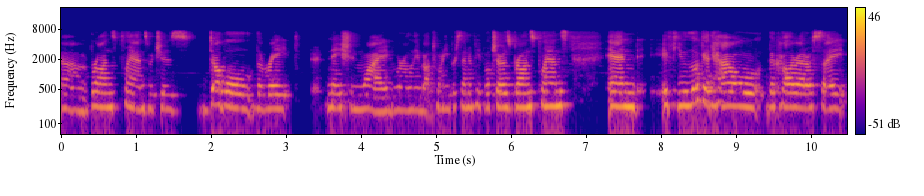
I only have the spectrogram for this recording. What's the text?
um, bronze plans, which is double the rate nationwide, where only about 20% of people chose bronze plans. And if you look at how the Colorado site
